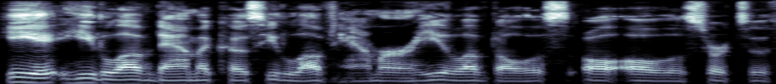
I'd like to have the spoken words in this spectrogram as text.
he he loved Amicus, he loved Hammer, he loved all those all, all those sorts of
